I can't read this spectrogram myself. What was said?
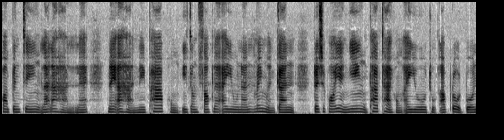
ความเป็นจริงร้านอาหารและ ในอาหารในภาพของอีจองซอกและไอยูนั้นไม่เหมือนกัน โดยเฉพาะอย่างยิ่งภาพถ่ายของไอยูถูกอัปโหลดบน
